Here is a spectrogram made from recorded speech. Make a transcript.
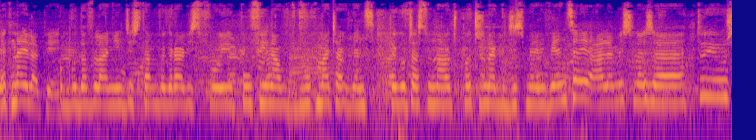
jak najlepiej. Budowlani gdzieś tam wygrali swój półfinał w dwóch meczach, więc tego czasu na odpoczynek gdzieś mieli więcej, ale myślę, że tu już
